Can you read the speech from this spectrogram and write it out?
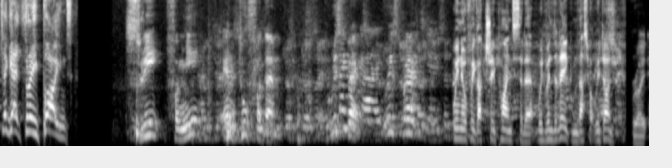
to get three points. Three for me and two for them. Respect, respect. We know if we got three points today, we'd win the league, and that's what we've done. Right,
